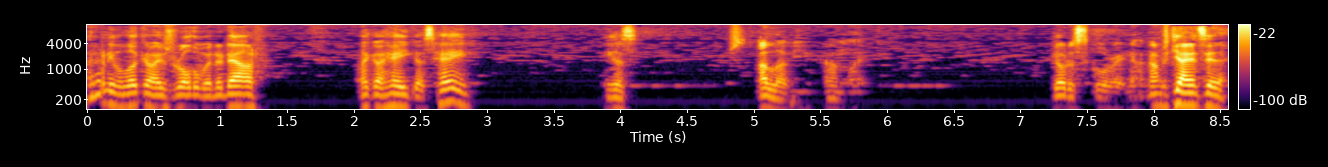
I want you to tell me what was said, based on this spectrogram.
I don't even look at him. I just roll the window down. I go, hey. He goes, hey. He goes, I love you. I'm like, go to school right now. No, I'm just kidding. I didn't say that.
